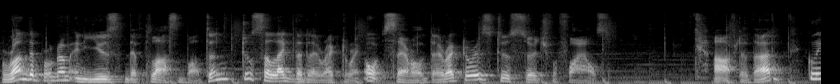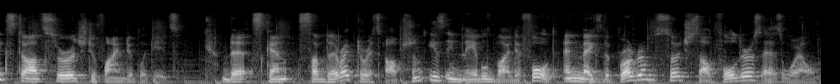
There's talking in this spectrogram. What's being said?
Run the program and use the plus button to select the directory or several directories to search for files. After that, click Start Search to find duplicates. The Scan subdirectories option is enabled by default and makes the program search subfolders as well.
